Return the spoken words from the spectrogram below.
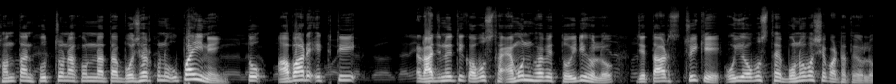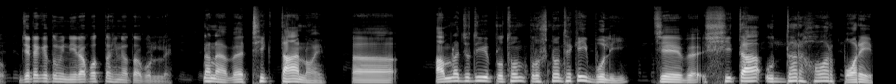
সন্তান পুত্র না কন্যা তা বোঝার কোনো উপায়ই নেই। তো আবার একটি রাজনৈতিক অবস্থা এমনভাবে তৈরি হলো যে তার স্ত্রীকে ওই অবস্থায় বনবাসে পাঠাতে হলো যেটাকে তুমি নিরাপত্তাহীনতা বললে। না না ঠিক তা নয়। আমরা যদি প্রথম প্রশ্ন থেকেই বলি যে সীতা উদ্ধার হওয়ার পরে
